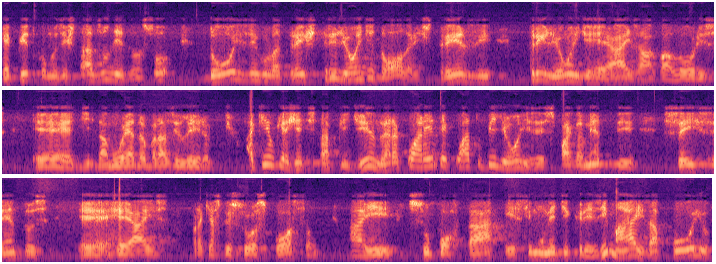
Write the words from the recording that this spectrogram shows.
repito, como os Estados Unidos, lançou 2,3 trilhões de dólares, 13 trilhões de reais a valores é, de, da moeda brasileira. Aqui o que a gente está pedindo era 44 bilhões, esse pagamento de 600 é, reais para que as pessoas possam aí suportar esse momento de crise. E mais, apoio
